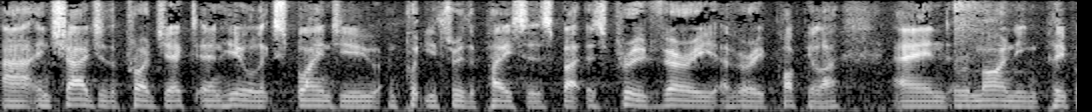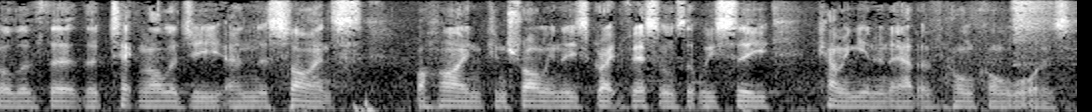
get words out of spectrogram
uh, in charge of the project, and he will explain to you and put you through the paces. But it's proved very, uh, very popular, and reminding people of the, the technology and the science behind controlling these great vessels that we see coming in and out of Hong Kong waters.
